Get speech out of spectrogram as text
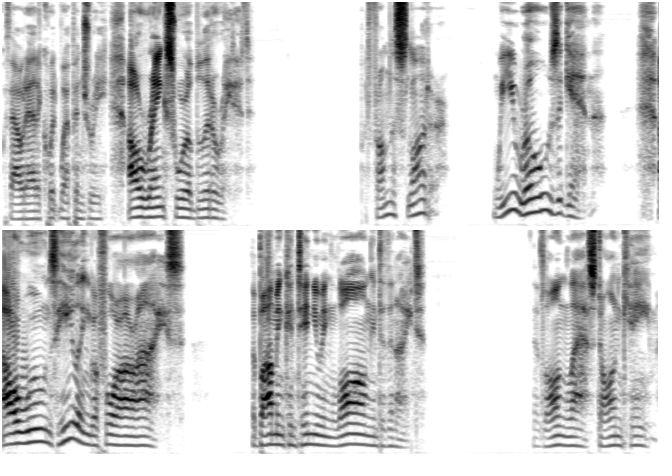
Without adequate weaponry, our ranks were obliterated. But from the slaughter, we rose again, our wounds healing before our eyes, the bombing continuing long into the night. At long last, dawn came,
